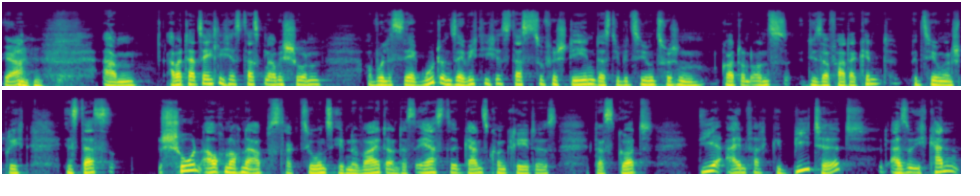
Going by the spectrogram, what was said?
Ja. Mhm. Ähm, aber tatsächlich ist das, glaube ich, schon, obwohl es sehr gut und sehr wichtig ist, das zu verstehen, dass die Beziehung zwischen Gott und uns dieser Vater-Kind-Beziehung entspricht, ist das schon auch noch eine Abstraktionsebene weiter. Und das erste ganz konkret ist, dass Gott dir einfach gebietet, also ich kann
